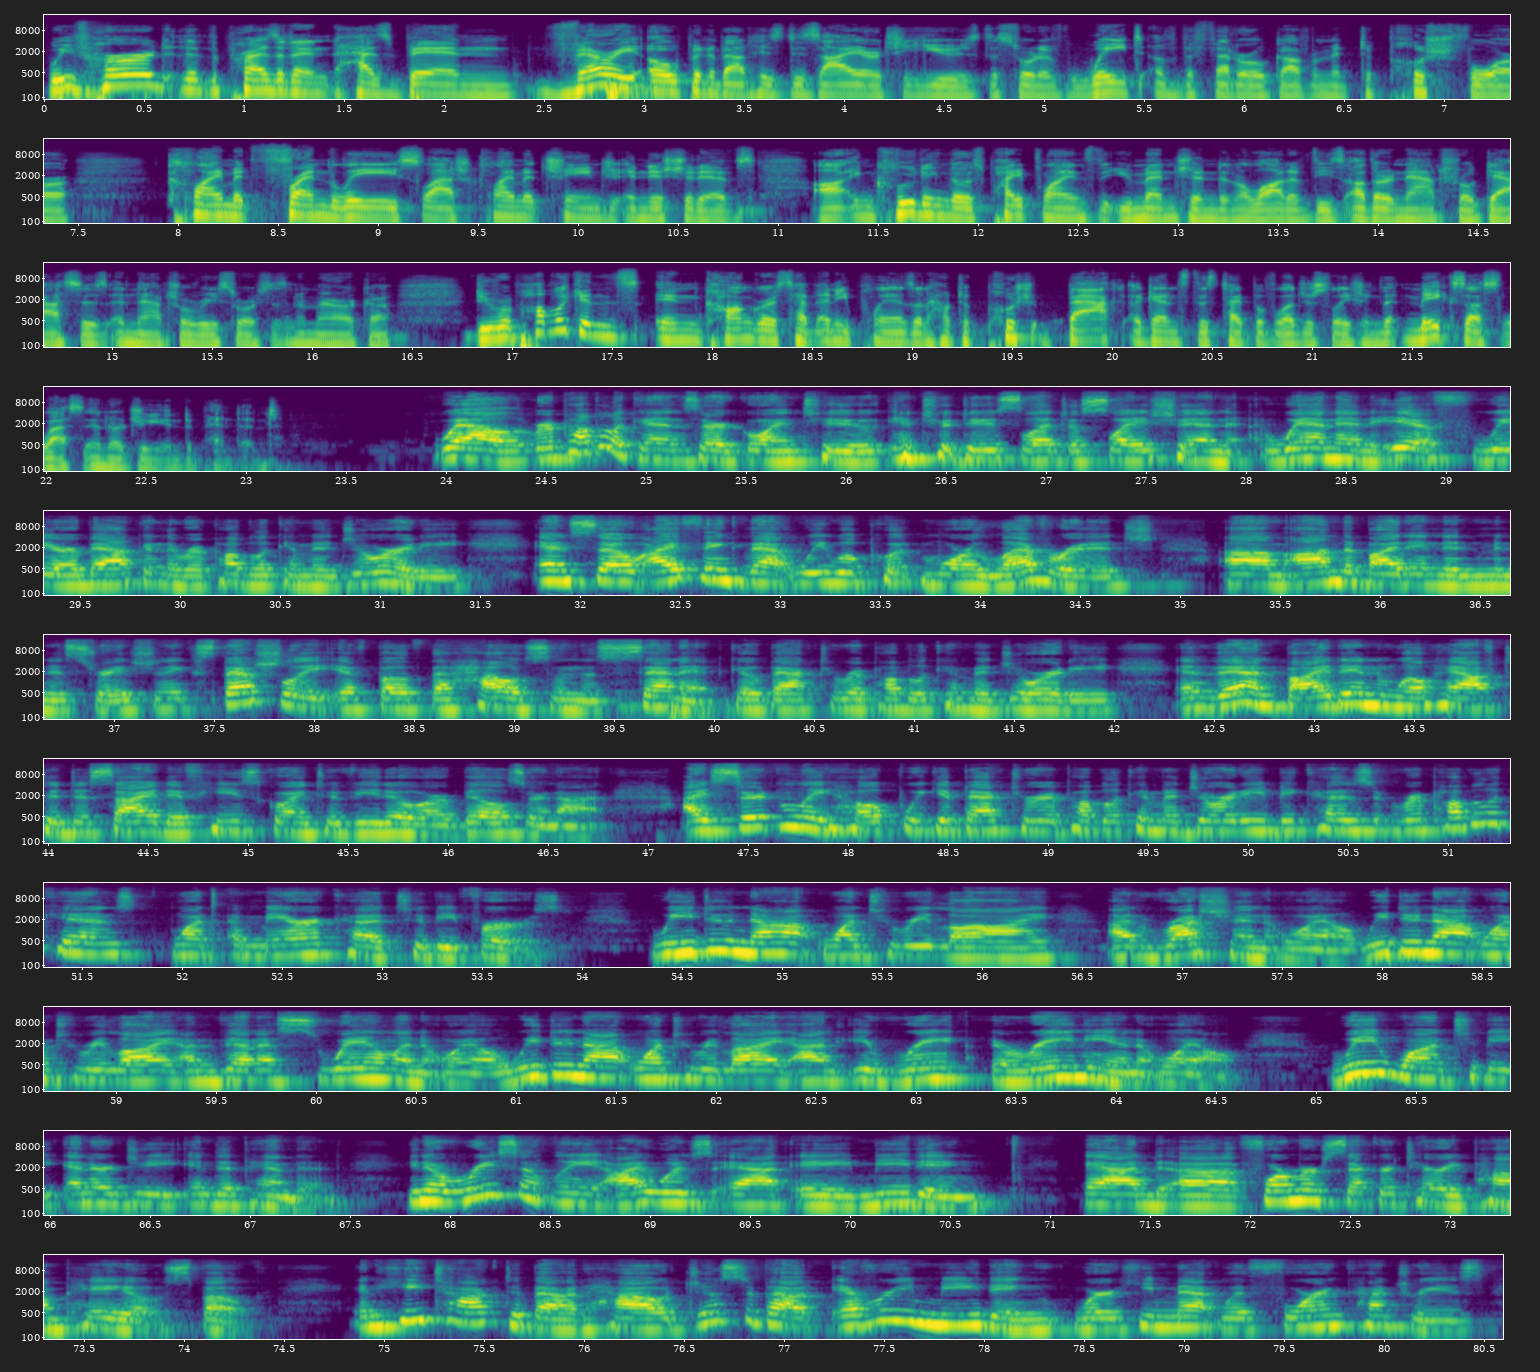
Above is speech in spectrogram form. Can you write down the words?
We've heard that the president has been very open about his desire to use the sort of weight of the federal government to push for climate friendly slash climate change initiatives, uh, including those pipelines that you mentioned and a lot of these other natural gases and natural resources in America. Do Republicans in Congress have any plans on how to push back against this type of legislation that makes us less energy independent? Well, Republicans are going to introduce legislation when and if we are back in the Republican majority. And so I think that we will put more leverage um, on the Biden administration, especially if both the House and the Senate go back to Republican majority. And then Biden will have to decide if he's going to veto our bills or not. I certainly hope we get back to a Republican majority because Republicans want America to be first. We do not want to rely on Russian oil. We do not want to rely on Venezuelan oil. We do not want to rely on Iran- Iranian oil. We want to be energy independent. You know, recently I was at a meeting and uh, former Secretary Pompeo spoke. And he talked about how just about every meeting where he met with foreign countries,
